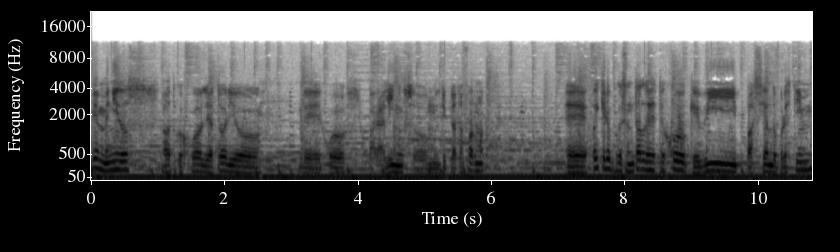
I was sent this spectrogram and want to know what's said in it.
Bienvenidos a otro juego aleatorio de juegos para Linux o multiplataforma. Eh, hoy quiero presentarles este juego que vi paseando por Steam,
